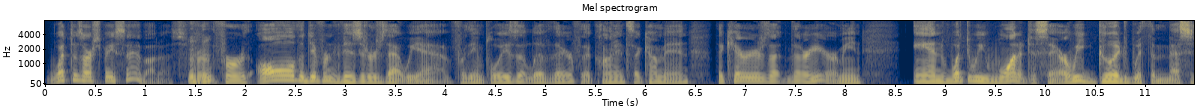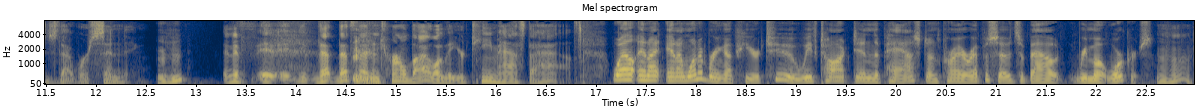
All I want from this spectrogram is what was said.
What does our space say about us? For, Mm-hmm. for all the different visitors that we have, for the employees that live there, for the clients that come in, the carriers that, that are here. I mean, and what do we want it to say? Are we good with the message that we're sending? Mhm. And if it, it, that that's that internal dialogue that your team has to have. Well, and I and I want to bring up here too. We've talked in the past on prior episodes about remote workers. Mhm.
